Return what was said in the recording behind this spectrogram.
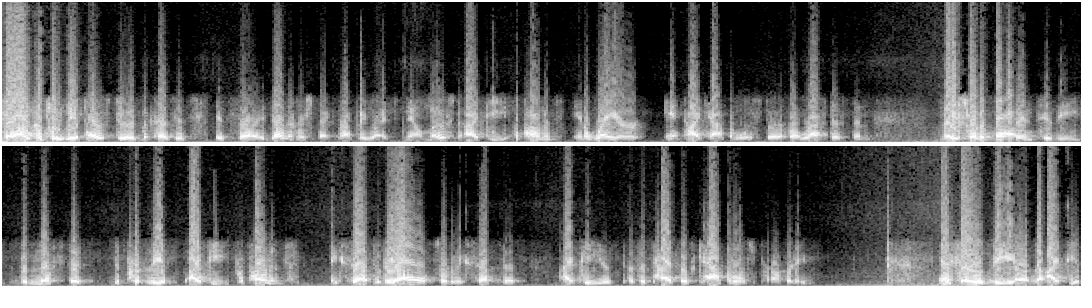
So I'm completely opposed to it because it's it's uh, it doesn't respect property rights. Now, most IP opponents, in a way, are anti-capitalist or, or leftist, and they sort of bought into the the myth that the, the IP proponents accept. They all sort of accept that IP is, as a type of capitalist property, and so the uh, the IP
